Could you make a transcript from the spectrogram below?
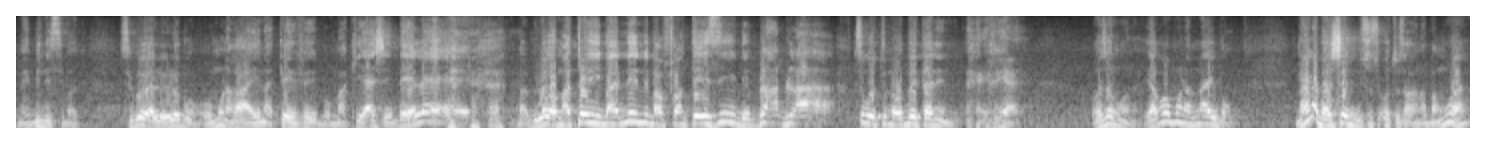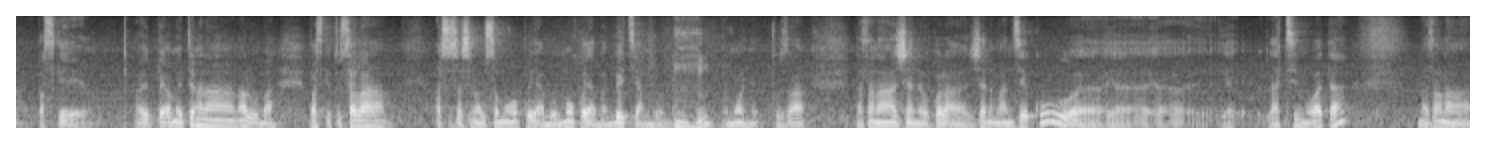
Mais ebinisi bato sikoyo ya lelo bon omonaka aye na tv bon maquillage ebele babiloko matoyi banini bafantaisie de blabla soki otuna obeta nini rien. Ozomona yango omona ngai bon. Naa na bajeune misusu oyo tozalaka na bango parce que permettez nga naloba parce que tosala association na biso moko mpe ya bomoko ya babeti ya mbondo omoni toza naza na jeune lokola jeune manzeku latine wata naza na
